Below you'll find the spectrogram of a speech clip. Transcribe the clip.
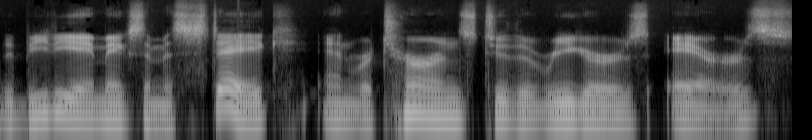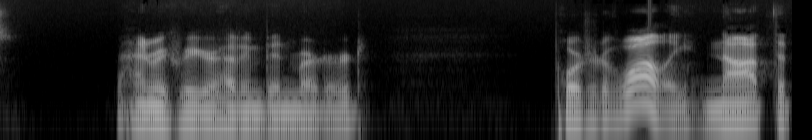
The BDA makes a mistake and returns to the Riegers' heirs, Heinrich Rieger having been murdered, Portrait of Wally, not the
